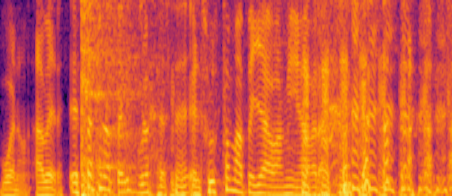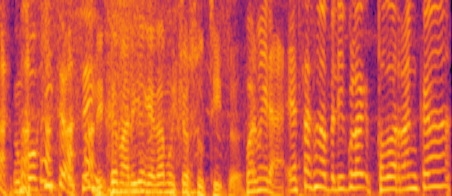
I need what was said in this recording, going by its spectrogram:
Bueno, a ver, esta es una película, este- el susto me ha pillado a mí ahora. Un poquito, sí. Dice María que da muchos sustitos. Pues mira, esta es una película, todo arranca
